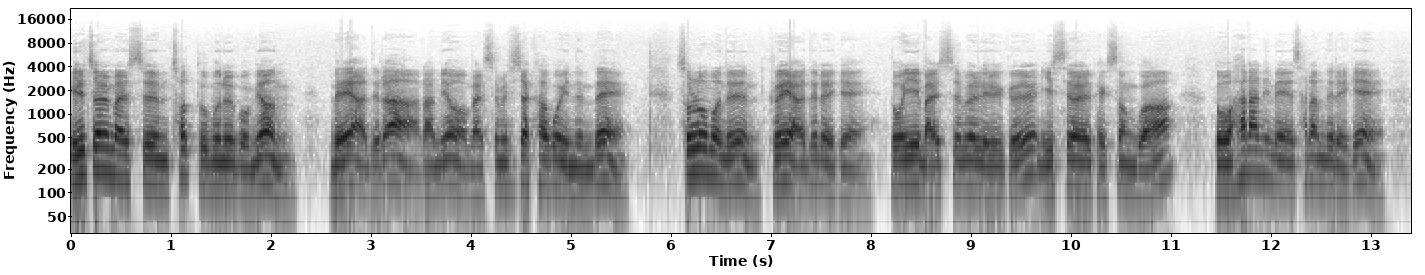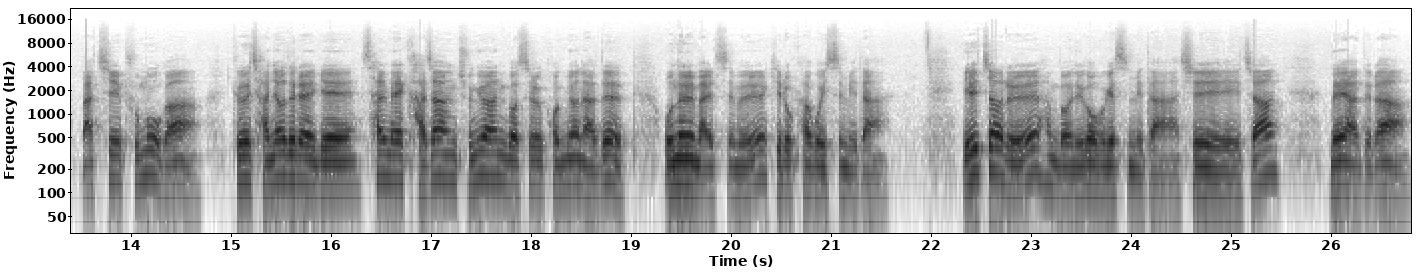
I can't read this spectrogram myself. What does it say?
1절 말씀 첫 부분을 보면 내 아들아 라며 말씀을 시작하고 있는데 솔로몬은 그의 아들에게 또 이 말씀을 읽을 이스라엘 백성과 또 하나님의 사람들에게 마치 부모가 그 자녀들에게 삶의 가장 중요한 것을 권면하듯 오늘 말씀을 기록하고 있습니다. 1절을 한번 읽어보겠습니다. 시작. 내 아들아,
